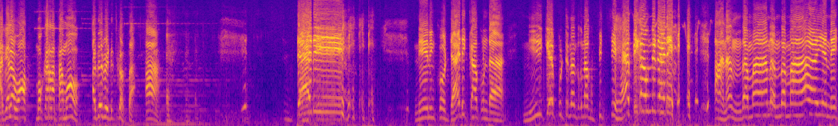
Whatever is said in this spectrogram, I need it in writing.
అదేలా వా ముఖరథము. అదే పెట్టించుకొస్తా. ఆ. డాడీ! నేను ఇంకో డాడీ కాకుండా నీకే పుట్టినందుకు నాకు పిచ్చి హ్యాపీగా ఉంది డాడీ. ఆనందమానందమాయనే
